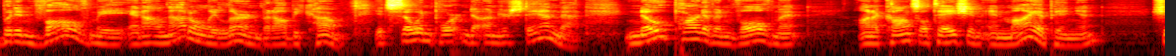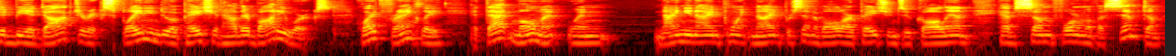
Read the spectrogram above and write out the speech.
but involve me and I'll not only learn, but I'll become. It's so important to understand that. No part of involvement on a consultation, in my opinion, should be a doctor explaining to a patient how their body works. Quite frankly, at that moment when 99.9% of all our patients who call in have some form of a symptom.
